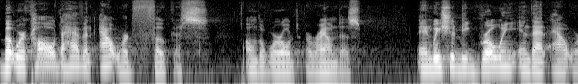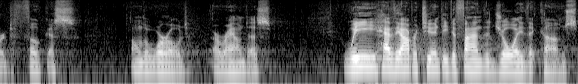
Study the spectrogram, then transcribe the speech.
but we're called to have an outward focus on the world around us. And we should be growing in that outward focus on the world around us. We have the opportunity to find the joy that comes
